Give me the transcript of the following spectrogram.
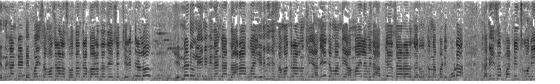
ఎందుకంటే డెబ్బై సంవత్సరాల స్వతంత్ర భారతదేశ చరిత్రలో ఎన్నడూ లేని విధంగా దాదాపుగా ఎనిమిది సంవత్సరాల నుంచి అనేక మంది అమ్మాయిల మీద అత్యాచారాలు జరుగుతున్నప్పటికీ కూడా కనీసం పట్టించుకొని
